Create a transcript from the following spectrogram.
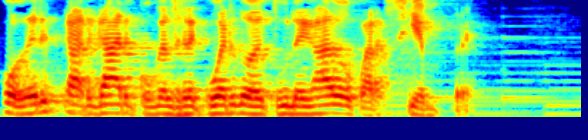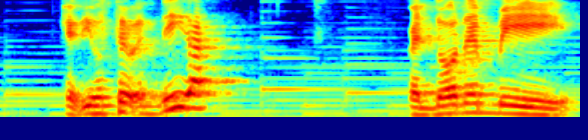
poder cargar con el recuerdo de tu legado para siempre. Que Dios te bendiga Perdonen mi...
